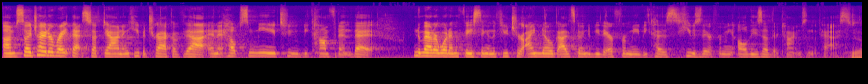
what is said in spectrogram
Um, so I try to write that stuff down and keep a track of that, and it helps me to be confident that no matter what I'm facing in the future, I know God's going to be there for me because He was there for me all these other times in the past. Yeah.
